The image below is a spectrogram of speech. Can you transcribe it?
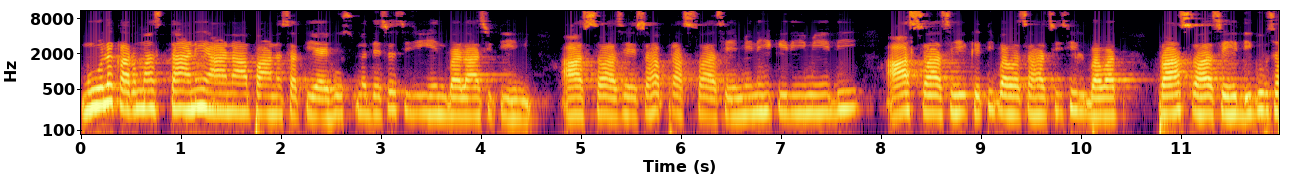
මූල කර්මස්ථානයේ ආනාපාන සතියයි හුස්ම දෙස සිහියෙන් බලා සිටීමි. ආස්වාසය සහ ප්‍රස්වාසය මෙනෙහි කිරීමේදී ආස්වාසයේ කෙටි බව සහ සිසිල් බවත් ප්‍රාස්වාසයේ දිගු සහ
